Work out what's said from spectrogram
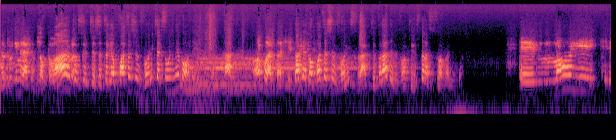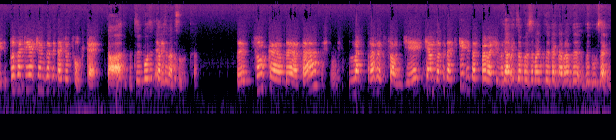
za drugim razem. No to bardzo się cieszę, czyli opłaca się dzwonić, jak są niewolne jeździć, tak? Opłaca się. Tak jak opłaca się dzwonić w trakcie porady wydzwonczej. Już teraz słucham Pani. Y, Moje, to znaczy ja chciałam zapytać o córkę. Tak? Czyli położyć kartę na córkę. Y, Córka Beata w sądzie. Chciałam zapytać, kiedy ta sprawa się Ja zakończy. widzę, proszę Pani, tutaj tak naprawdę wydłużenie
